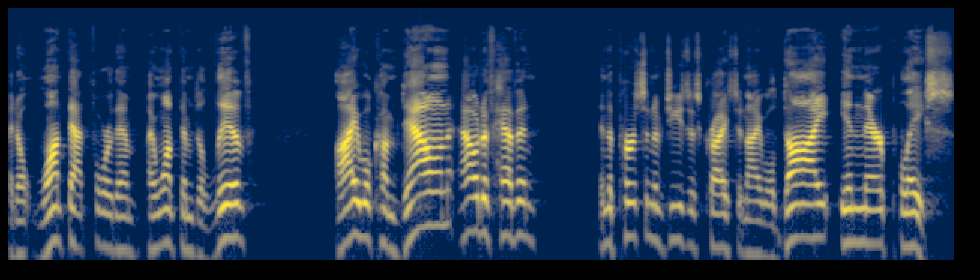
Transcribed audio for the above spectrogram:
I don't want that for them. I want them to live. I will come down out of heaven in the person of Jesus Christ, and I will die in their place.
